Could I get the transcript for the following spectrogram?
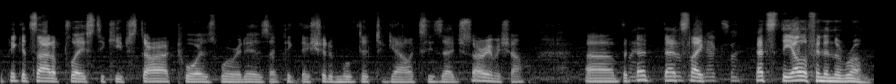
I think it's out of place to keep Star Tours where it is. I think they should have moved it to Galaxy's Edge. Sorry, Michelle, uh, but that that's like next that's the elephant in the room.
